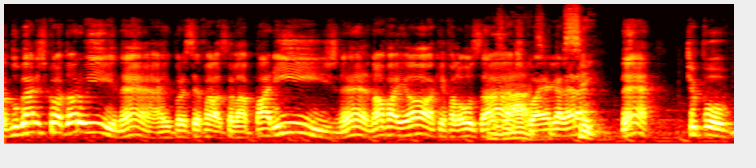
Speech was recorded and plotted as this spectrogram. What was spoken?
lugares que eu adoro ir, né? Aí você fala, sei lá, Paris, né? Nova York, aí fala Osasco, Osasco aí a galera, Sim. né? Tipo,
